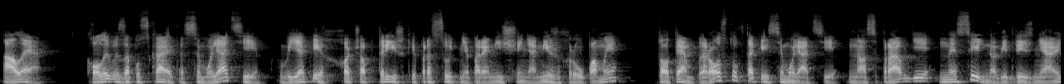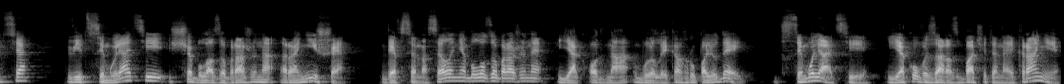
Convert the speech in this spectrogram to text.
Але коли ви запускаєте симуляції, в яких хоча б трішки присутнє переміщення між групами, то темпи росту в такій симуляції насправді не сильно відрізняються від симуляції, що була зображена раніше, де все населення було зображене як одна велика група людей. В симуляції, яку ви зараз бачите на екрані,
